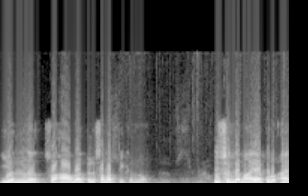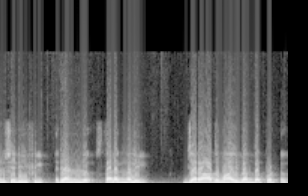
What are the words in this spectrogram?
എന്ന് സ്വഹാബാക്കൾ സമർത്ഥിക്കുന്നു. വിശുദ്ധമായ ഖുർആൻ ഷെരീഫിൽ രണ്ട് സ്ഥലങ്ങളിൽ ജറാദുമായി ബന്ധപ്പെട്ട്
